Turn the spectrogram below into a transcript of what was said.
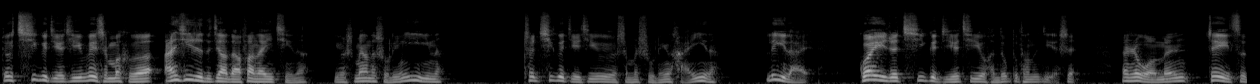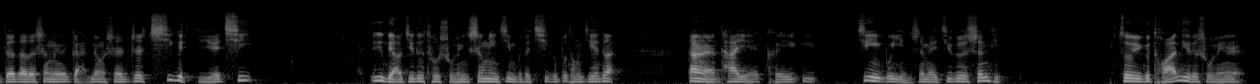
这七个节期为什么和安息日的教导放在一起呢？有什么样的属灵意义呢？这七个节期又有什么属灵含义呢？历来关于这七个节期有很多不同的解释，但是我们这一次得到的圣灵的感动是，这七个节期预表基督徒属灵生命进步的七个不同阶段。当然，它也可以预进一步引申为基督的身体，作为一个团体的属灵人，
